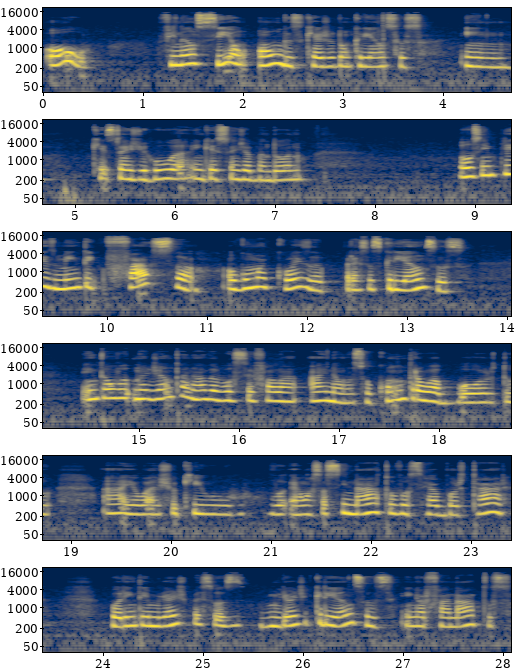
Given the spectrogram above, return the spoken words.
ou financiam ONGs que ajudam crianças em questões de rua, em questões de abandono, ou simplesmente faça alguma coisa para essas crianças. Então não adianta nada você falar, ai não, eu sou contra o aborto, ai eu acho que o, é um assassinato você abortar. Porém, tem milhões de pessoas, milhões de crianças em orfanatos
